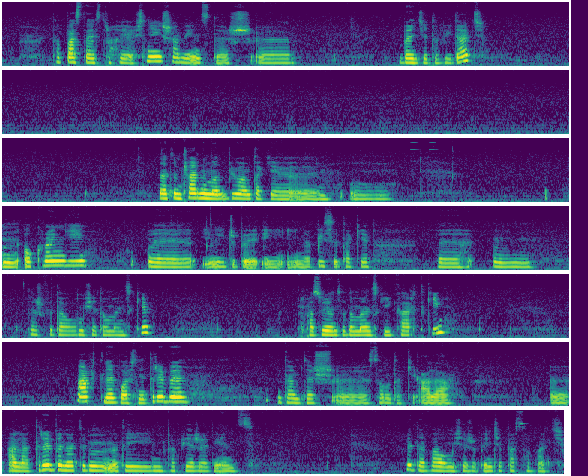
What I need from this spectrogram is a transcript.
Ta pasta jest trochę jaśniejsza, więc też e, będzie to widać. Na tym czarnym odbiłam takie mm, mm, okręgi y, liczby i, i napisy takie. y, mm, Też wydało mi się to męskie. Pasujące do męskiej kartki. A w tle właśnie tryby. Tam też y, są takie ala ala tryby na tym, na tym papierze, więc wydawało mi się, że będzie pasować.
